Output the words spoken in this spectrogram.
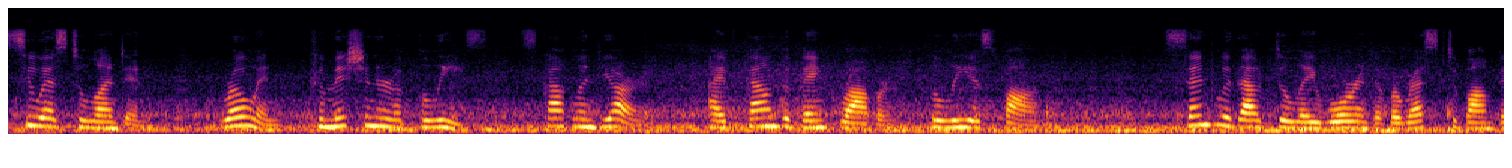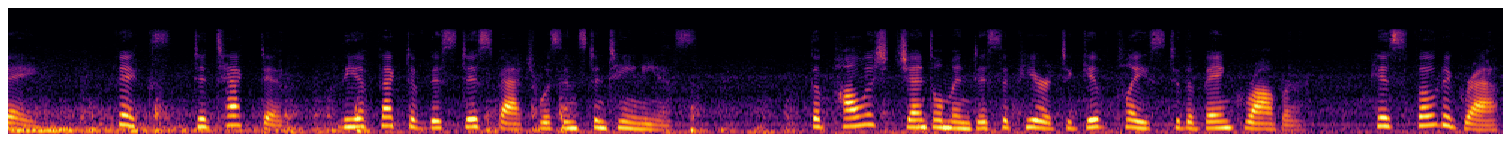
Suez to London. Rowan, Commissioner of Police, Scotland Yard. I've found the bank robber, Phileas Fogg. Send without delay warrant of arrest to Bombay. Fix, Detective, The effect of this dispatch was instantaneous. The polished gentleman disappeared to give place to the bank robber. His photograph,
